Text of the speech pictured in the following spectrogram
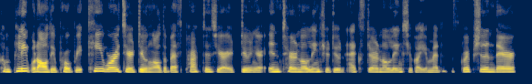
complete with all the appropriate keywords. You're doing all the best practice. You're doing your internal links. You're doing external links. You've got your meta description in there.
